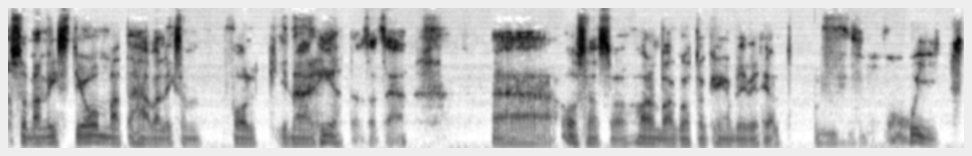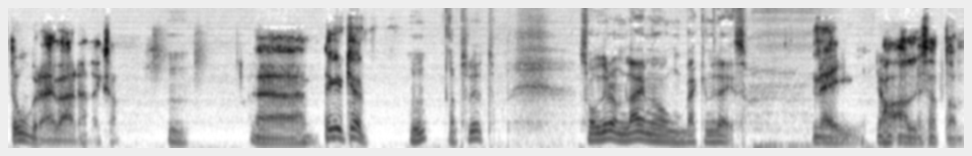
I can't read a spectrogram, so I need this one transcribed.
Så man visste ju om att det här var liksom folk i närheten så att säga. Eh, och sen så har de bara gått omkring och blivit helt skitstora i världen liksom. Mm. Eh, det är kul. Mm, absolut. Såg du dem live någon gång back in the days? Nej, jag har aldrig sett dem.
